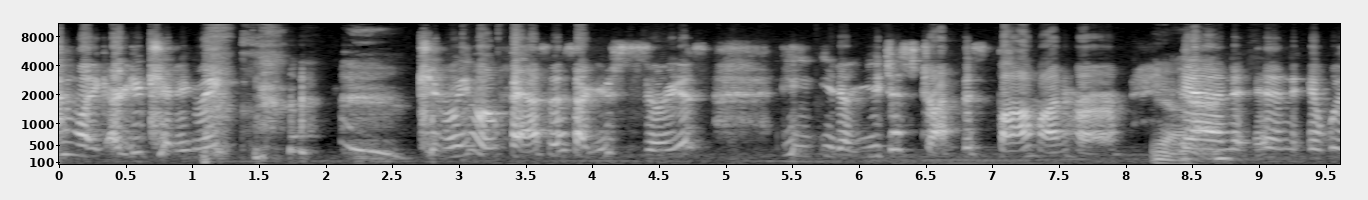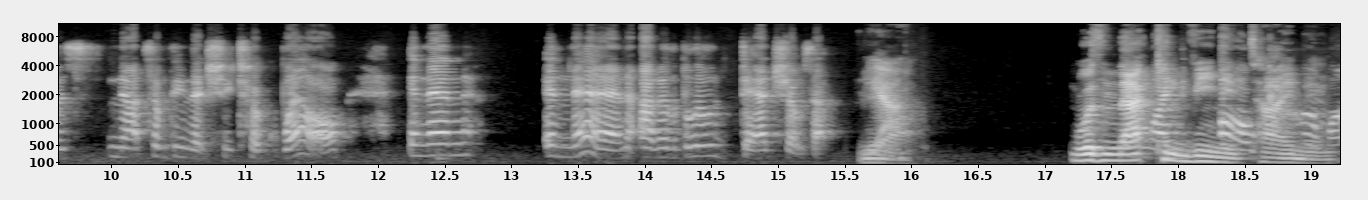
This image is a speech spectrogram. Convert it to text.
I'm like, "Are you kidding me? Can we move past this? Are you serious?" He, you know, you just dropped this bomb on her, Yeah. Yeah. and and it was not something that she took well and then and then out of the blue dad shows up Yeah. Wasn't that like, convenient oh, timing? come on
